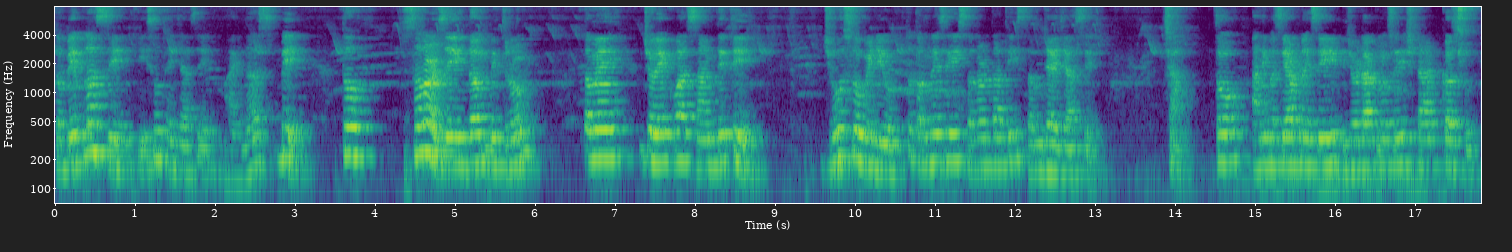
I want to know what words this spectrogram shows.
તો બે પ્લસ છે, એ શું થઈ જશે? માઇનસ બે. તો સરળ છે એકદમ મિત્રો. તમે જો એકવાર શાંતિથી જોશો વીડિયો, તો તમને છે સરળતાથી સમજાઈ જશે. ચાલો, તો આની પછી આપણે છે બીજો દાખલો છે સ્ટાર્ટ કરશું.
